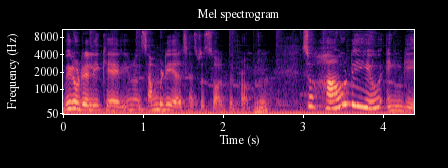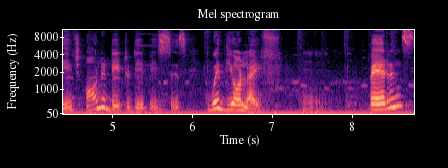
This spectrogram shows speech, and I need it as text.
we don't really care, you know, somebody else has to solve the problem. So, how do you engage on a day to day basis with your life? Parents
